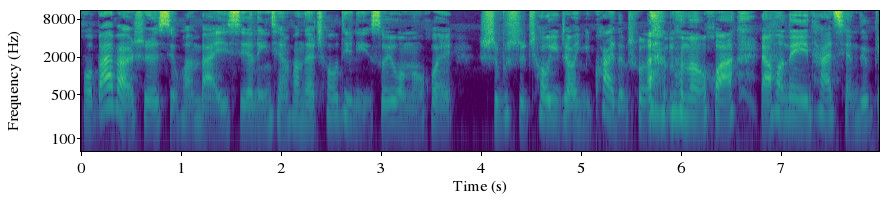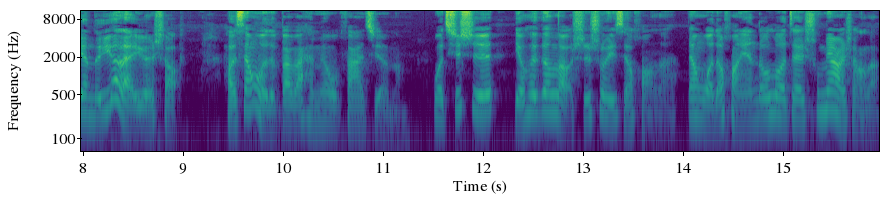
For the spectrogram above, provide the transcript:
我爸爸是喜欢把一些零钱放在抽屉里，所以我们会时不时抽一张一块的出来 慢慢花，然后那一沓钱就变得越来越少，好像我的爸爸还没有发觉呢。我其实也会跟老师说一些谎了，但我的谎言都落在书面上了。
